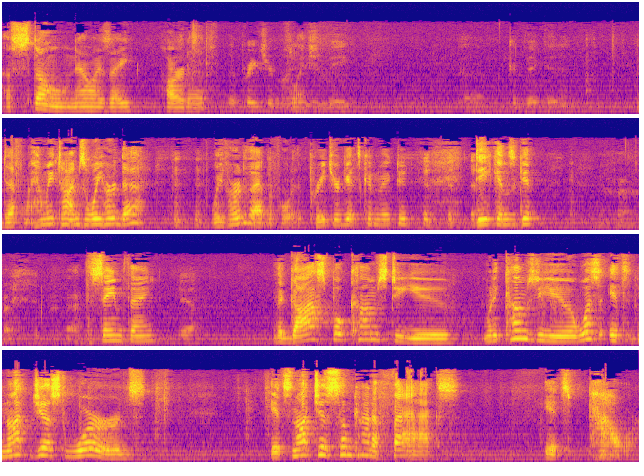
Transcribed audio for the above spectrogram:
of stone now is a heart of The preacher might Flesh. even be uh, convicted. And Definitely. How many times have we heard that? We've heard of that before. The preacher gets convicted, deacons get the same thing. yeah, The gospel comes to you. When it comes to you, it was, it's not just words. It's not just some kind of facts. It's power.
